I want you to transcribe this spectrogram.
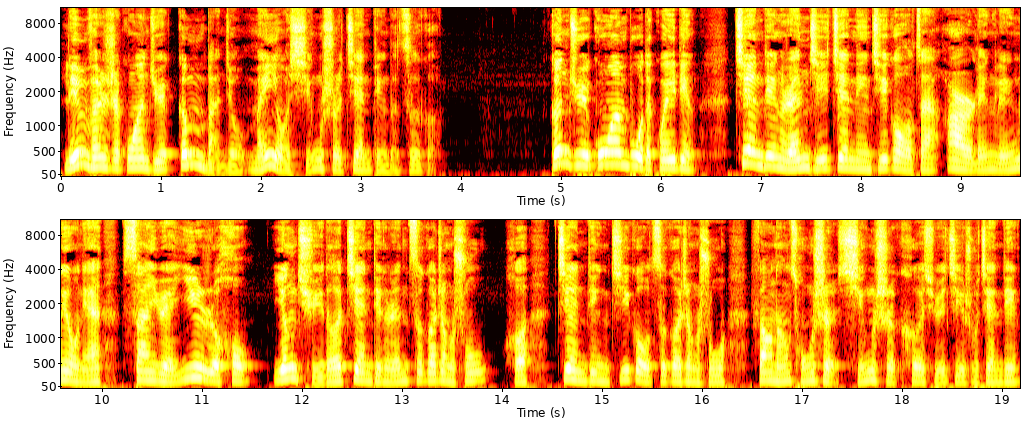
临汾市公安局根本就没有刑事鉴定的资格。根据公安部的规定，鉴定人及鉴定机构在2006年3月1日后应取得鉴定人资格证书和鉴定机构资格证书，方能从事刑事科学技术鉴定。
